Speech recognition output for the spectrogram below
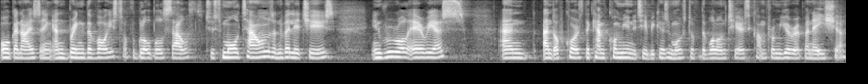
organizing and bring the voice of the Global South to small towns and villages in rural areas and, and of course the camp community because most of the volunteers come from Europe and Asia.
